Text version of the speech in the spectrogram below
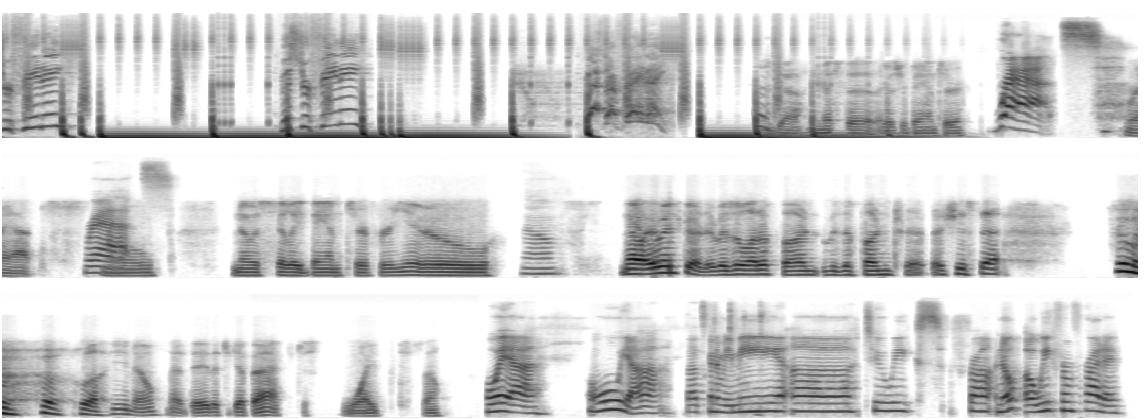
Mr. Feeny? Mr. Feeny? Mr. Feeny! Yeah, you missed it. There goes your banter. Rats. Rats. Rats. No silly banter for you. No. No, it was good. It was a lot of fun. It was a fun trip. It's just that, well, you know, that day that you get back, just wiped. So Oh yeah. Oh yeah. That's gonna be me uh two weeks from nope, a week from Friday.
